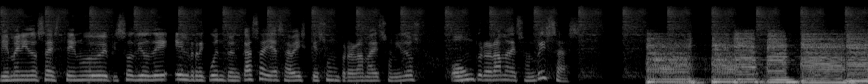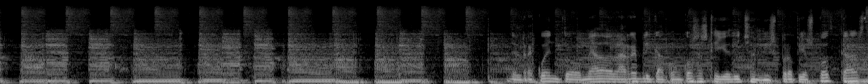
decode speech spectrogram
Bienvenidos a este nuevo episodio de El Recuento en Casa. Ya sabéis que es un programa de sonidos o un programa de sonrisas. Del recuento me ha dado la réplica con cosas que yo he dicho en mis propios podcasts.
